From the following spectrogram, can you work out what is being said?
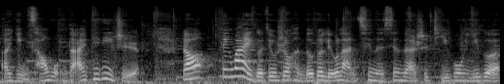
啊隐藏我们的 IP 地址，然后另外一个就是很多的浏览器呢，现在是提供一个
